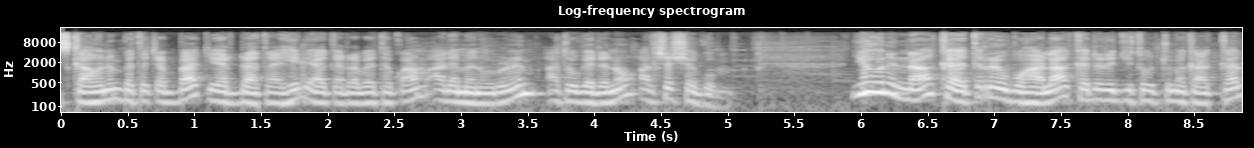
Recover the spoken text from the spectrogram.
እስካሁንም በተጨባጭ የእርዳታ ህል ያቀረበ ተቋም አለመኖሩንም አቶ ገደኖ አልሸሸጉም ይሁንና ከጥሪው በኋላ ከድርጅቶቹ መካከል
